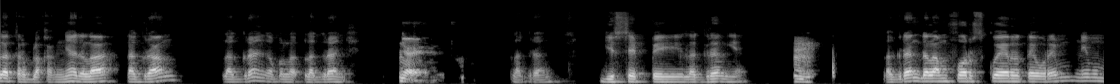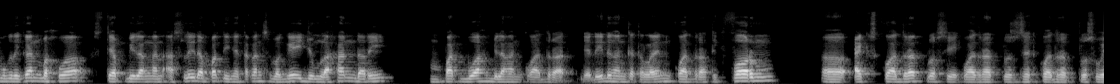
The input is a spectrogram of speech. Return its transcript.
latar belakangnya adalah Lagrange, Lagrange apa La- Lagrange, Ya, ya. Lagrange, Giuseppe Lagrange ya. Hmm. Lagrange dalam Foursquare Theorem ini membuktikan bahwa setiap bilangan asli dapat dinyatakan sebagai jumlahan dari empat buah bilangan kuadrat. Jadi dengan kata lain quadratic form eh, x kuadrat plus y kuadrat plus z kuadrat plus w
